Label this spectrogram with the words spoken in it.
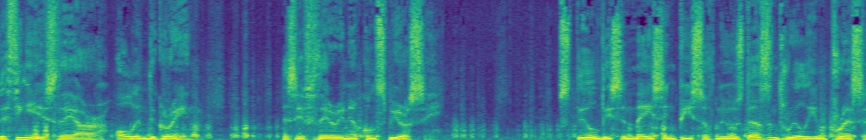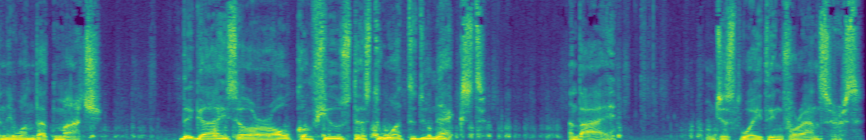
The thing is, they are all in the green. As if they're in a conspiracy. Still, this amazing piece of news doesn't really impress anyone that much. The guys are all confused as to what to do next. And I... I'm just waiting for answers.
